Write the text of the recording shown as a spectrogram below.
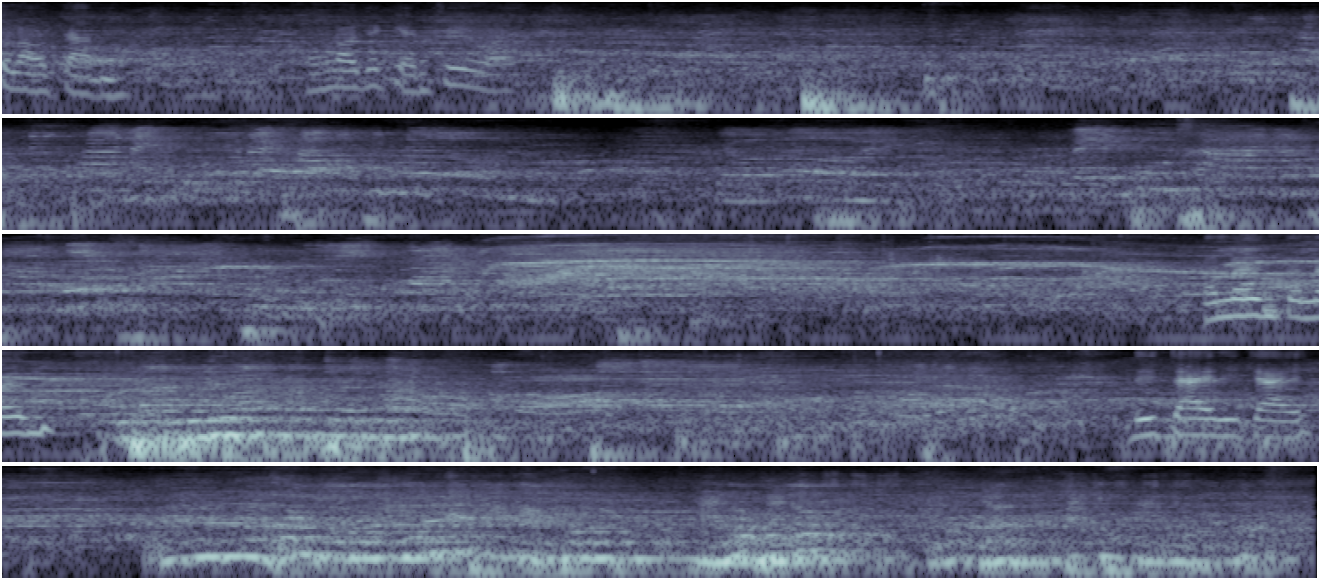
สุเหราจันทร์ของเราจะเขียนชื่อไว้ท่าไหนคู่หน่อยค่ะพี่หนึ่งเยอะเลยเป็นผู้ชายนะคะเด็กชายภู ริวัฒน์ค่ะตะลึงตะลึงดีใจดีใจถ่ายรูปถ่ายรูปเดี๋ยวตัดเอสอาร์ไป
